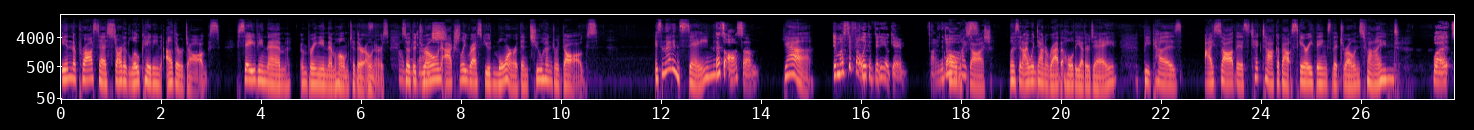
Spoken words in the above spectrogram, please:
in the process started locating other dogs, saving them and bringing them home to their owners. Oh so the drone actually rescued more than 200 dogs. Isn't that insane? That's awesome. yeah. It must have felt like a video game. Find the dogs. Oh my gosh. Listen, I went down a rabbit hole the other day because I saw this TikTok about scary things that drones find. What?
